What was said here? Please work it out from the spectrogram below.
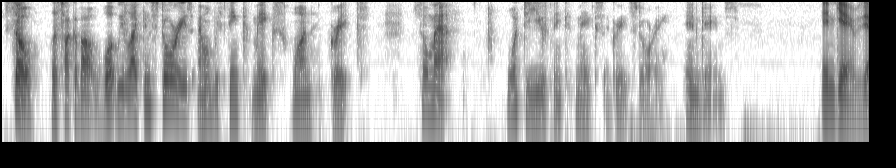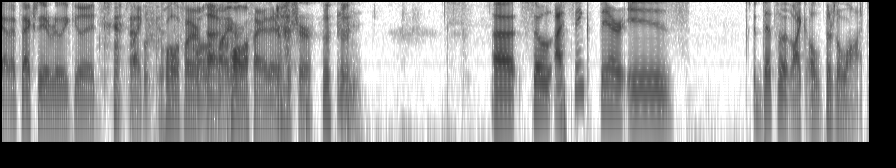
So let's talk about what we like in stories and what we think makes one great. So Matt, what do you think makes a great story in games? In games. Yeah, that's actually a really good like qualifier. Uh, qualifier there for sure. uh, so I think there is that's a like a, there's a lot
